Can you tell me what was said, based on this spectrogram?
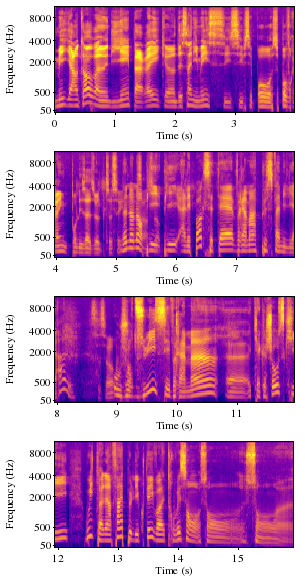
Mais il y a encore un lien pareil qu'un dessin animé, c'est c'est- c'est pas, c'est pas vrai pour les adultes. ça, c'est non, non, non. Puis, puis à l'époque, c'était vraiment plus familial. Aujourd'hui, c'est vraiment euh, quelque chose qui, oui, ton enfant peut l'écouter, il va trouver son, son, son euh,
